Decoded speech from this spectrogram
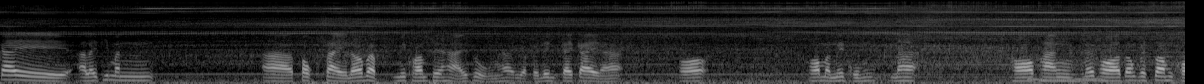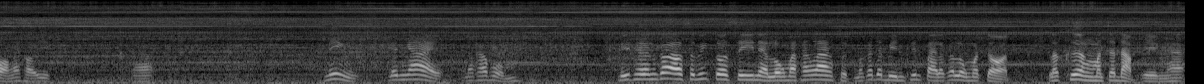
ใกล้อะไรที่มันตกใส่แล้วแบบมีความเสียหายสูงนะฮะอย่าไปเล่นใกล้ๆนะฮะเพราะเพราะมันไม่คุ้มนะฮะพอพังไม่พอต้องไปซ่อมของให้เขาอีกนะฮะนิ่งเล่นง่ายนะครับผม รีเทิร์นก็เอาสวิตตัว C เนี่ยลงมาข้างล่างสุด มันก็จะบินขึ้นไปแล้วก็ลงมาจอด แล้วเครื่องมันจะดับเองนะฮะ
